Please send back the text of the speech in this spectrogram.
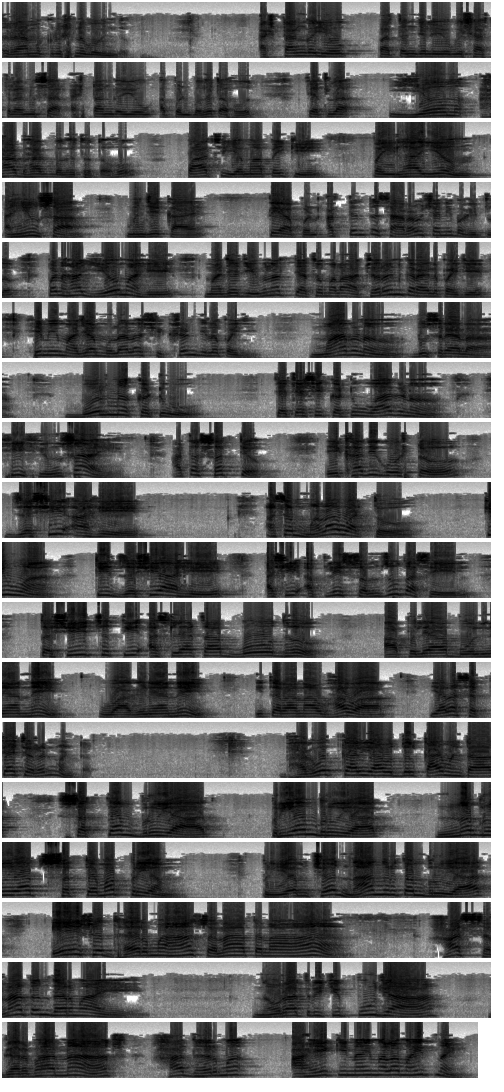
रामकृष्ण गोविंद. अष्टांग योग पातंजल योग शास्त्रानुसार अष्टांग योग आपण बघत आहोत. त्यातला यम हा भाग बघत होतो. हो पाच यमापैकी पहिला यम अहिंसा म्हणजे काय? ते आपण अत्यंत सारांशाने बघितलं. पण हा यम आहे माझ्या जीवनात त्याचं मला आचरण करायला पाहिजे. हे मी माझ्या मुलाला शिक्षण दिलं पाहिजे. मारणं दुसऱ्याला बोलणं कटू त्याच्याशी कटू वागणं ही हिंसा आहे. आता सत्य एखादी गोष्ट जशी आहे असं मला वाटतं किंवा ती जशी आहे अशी आपली समजूत असेल तशीच ती असल्याचा बोध आपल्या बोलण्याने वागण्याने इतरांना व्हावा याला सत्याचरण म्हणतात. भागवतकार याबद्दल काय म्हणतात? सत्यम ब्रूयात प्रियम ब्रूयात न ब्रूयात सत्यम प्रियम. प्रियम च नानृतम ब्रूयात एष धर्म हा सनातना. हा सनातन धर्म आहे. नवरात्रीची पूजा गरबा नाच हा धर्म आहे की नाही मला माहीत नाही.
